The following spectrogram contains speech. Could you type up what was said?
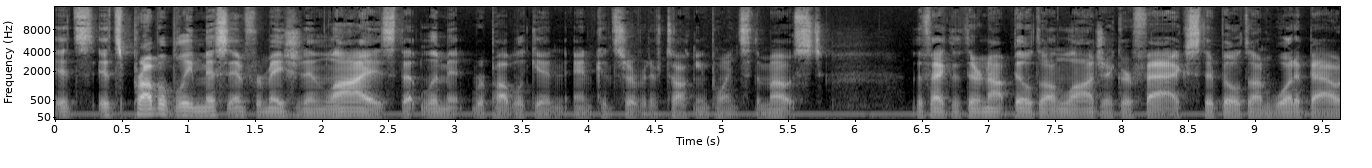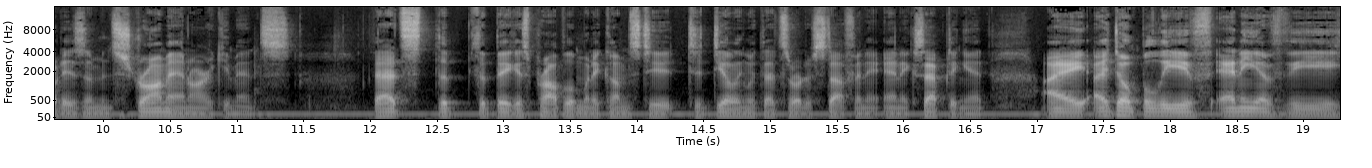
it's it's probably misinformation and lies that limit Republican and conservative talking points the most. The fact that they're not built on logic or facts, they're built on whataboutism and strawman arguments. That's the the biggest problem when it comes to, to dealing with that sort of stuff and, and accepting it. I, I don't believe any of the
